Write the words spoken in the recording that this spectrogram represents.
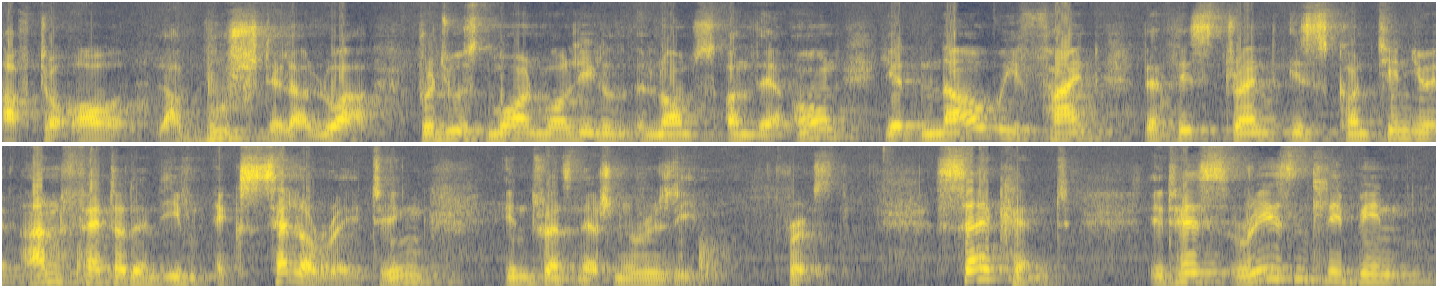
after all, la bouche de la loi, produced more and more legal norms on their own. Yet now we find that this trend is continuing unfettered and even accelerating in transnational regime. First. Second, it has recently been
